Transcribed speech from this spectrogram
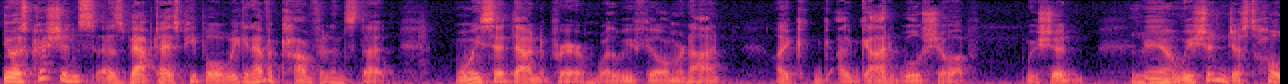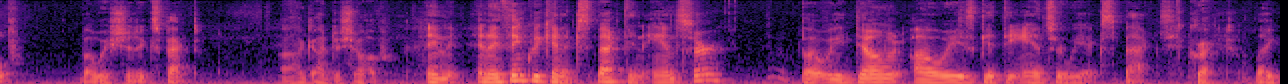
you know, as Christians, as baptized people, we can have a confidence that when we sit down to prayer, whether we feel Him or not, like God will show up. We should, you know, we shouldn't just hope, but we should expect uh, God to show up. And and I think we can expect an answer, but we don't always get the answer we expect. Correct. Like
